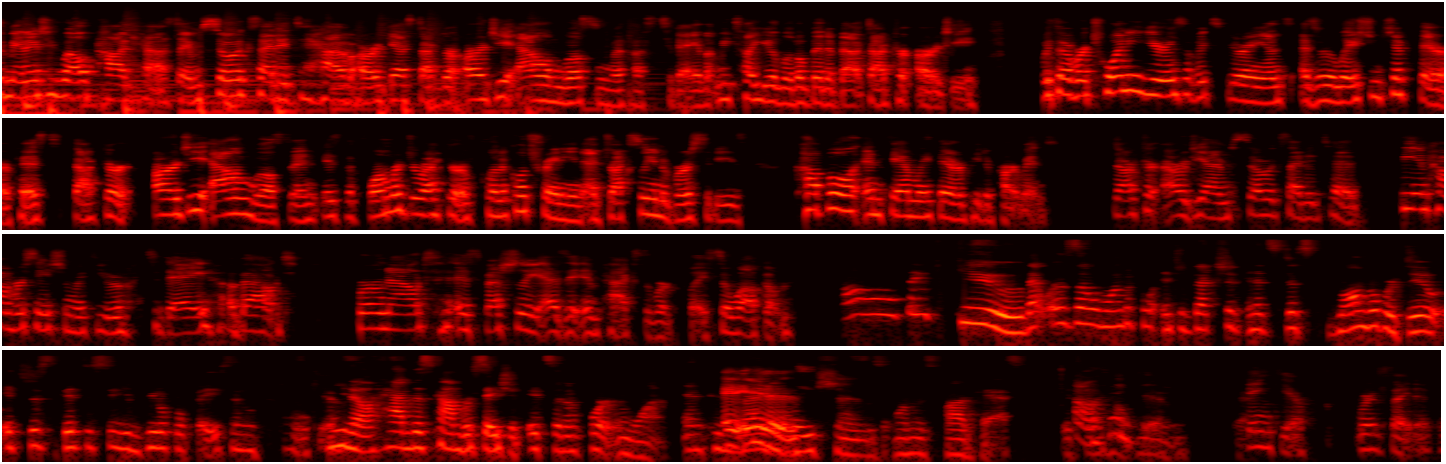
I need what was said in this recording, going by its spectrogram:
the Managing Well podcast. I'm so excited to have our guest, Dr. Argie Allen Wilson, with us today. Let me tell you a little bit about Dr. Argie. With over 20 years of experience as a relationship therapist, Dr. Argie Allen Wilson is the former director of clinical training at Drexel University's Couple and Family Therapy Department. Dr. Argie, I'm so excited to be in conversation with you today about burnout, especially as it impacts the workplace. So, welcome. Oh, thank you. That was a wonderful introduction, and it's just long overdue. It's just good to see your beautiful face and you. you. know have this conversation. It's an important one, and congratulations on this podcast. It's oh, thank you. Me. Thank you. We're excited.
